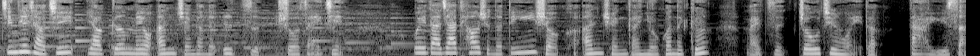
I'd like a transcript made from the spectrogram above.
今天小七要跟没有安全感的日子说再见，为大家挑选的第一首和安全感有关的歌，来自周俊伟的《大雨伞》。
